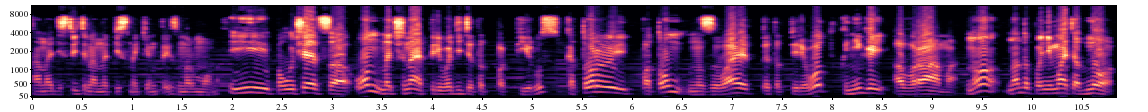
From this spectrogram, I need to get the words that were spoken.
Она действительно написана кем-то из мормонов. И получается, он начинает переводить этот папирус, который потом называет этот перевод книгой Авраама. Но надо понимать одно.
